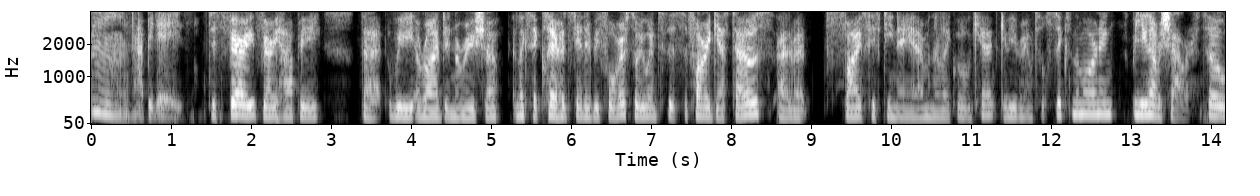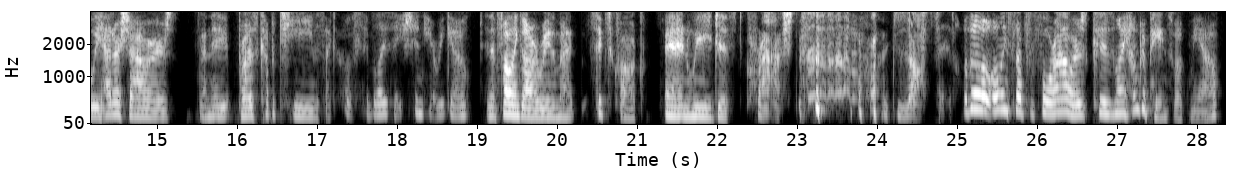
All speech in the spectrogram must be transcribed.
Mm, happy days. Just very, very happy that we arrived in Arusha. And like I said, Claire had stayed there before. So we went to the Safari guest house at about 5.15 a.m. And they're like, well, we can't give you a room until 6 in the morning, but you can have a shower. So we had our showers and they brought us a cup of tea. It was like, oh, civilization, here we go. And then finally got our room at six o'clock and we just crashed. Exhausted. Although only slept for four hours because my hunger pains woke me up.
